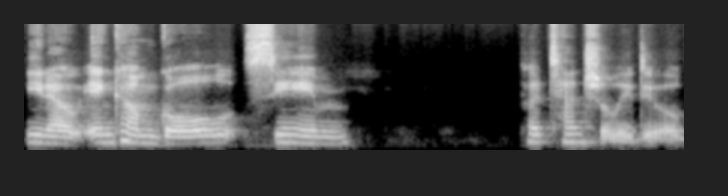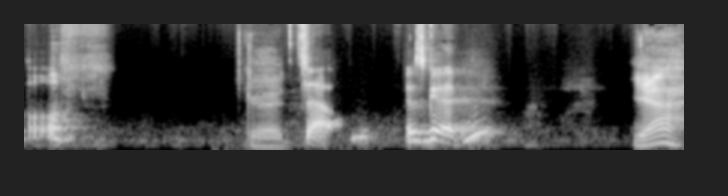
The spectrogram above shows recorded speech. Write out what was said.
you know, income goal seem potentially doable. Good. So it was good. Yeah.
